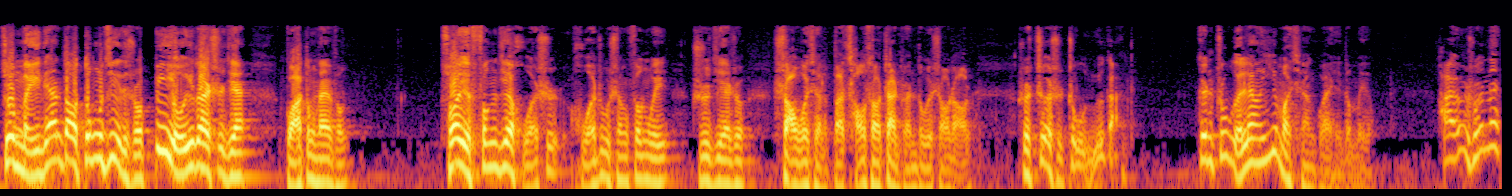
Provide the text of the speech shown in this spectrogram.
就每年到冬季的时候，必有一段时间刮东南风，所以风借火势，火助生风威，直接就烧过去了，把曹操战船都给烧着了。说这是周瑜干的。跟诸葛亮一毛钱关系都没有，还有人说那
